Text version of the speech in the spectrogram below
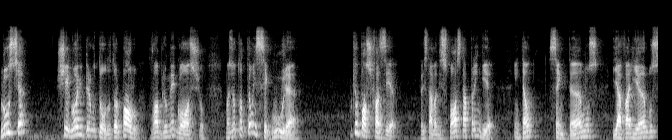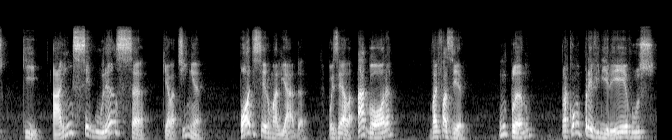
Lúcia chegou e me perguntou: Doutor Paulo, vou abrir um negócio, mas eu estou tão insegura. O que eu posso fazer? Ela estava disposta a aprender. Então, sentamos e avaliamos que a insegurança que ela tinha pode ser uma aliada, pois ela agora vai fazer um plano para como prevenir erros,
